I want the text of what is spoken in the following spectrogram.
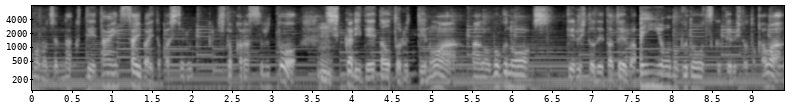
ものじゃなくて、単一栽培とかしてる人からすると、うん。しっかりデータを取るっていうのは、あの僕の知ってる人で、例えば、ワイン用のブドウを作ってる人とかは、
